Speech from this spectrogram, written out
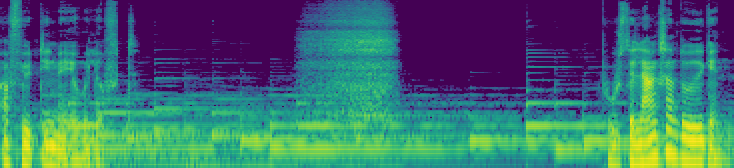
og fyld din mave med luft. Pust det langsomt ud igen.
